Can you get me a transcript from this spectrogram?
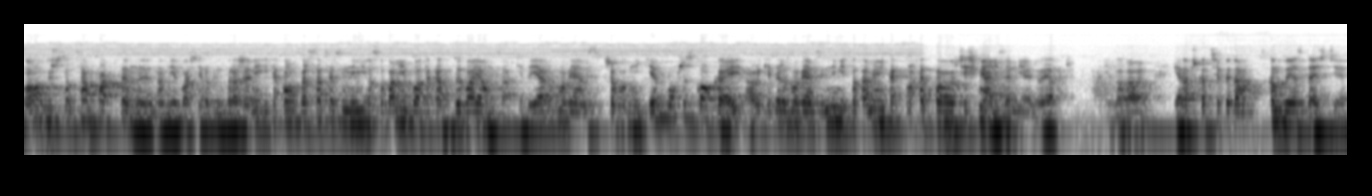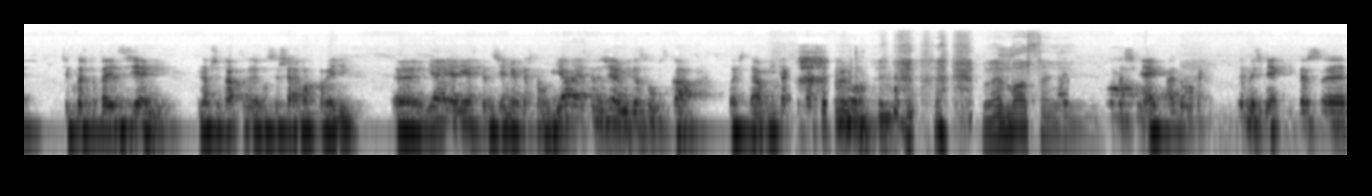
no już to sam fakt ten na mnie właśnie robił wrażenie i ta konwersacja z innymi osobami była taka zbywająca. Kiedy ja rozmawiałem z przewodnikiem, było wszystko ok, ale kiedy rozmawiałem z innymi istotami, oni tak trochę to się śmiali ze mnie, że ja takie pytanie zadałem. Ja na przykład się pytam, skąd wy jesteście? Czy ktoś tutaj jest z Ziemi? I na przykład y, usłyszałem w odpowiedzi, nie, ja nie jestem z Ziemi. Jak ktoś to mówi, ja jestem z Ziemi, ze Słupska, coś tam. I tak to właśnie było, Byłem mocno. było na śmiech, ale to był taki pozytywny śmiech i też e,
